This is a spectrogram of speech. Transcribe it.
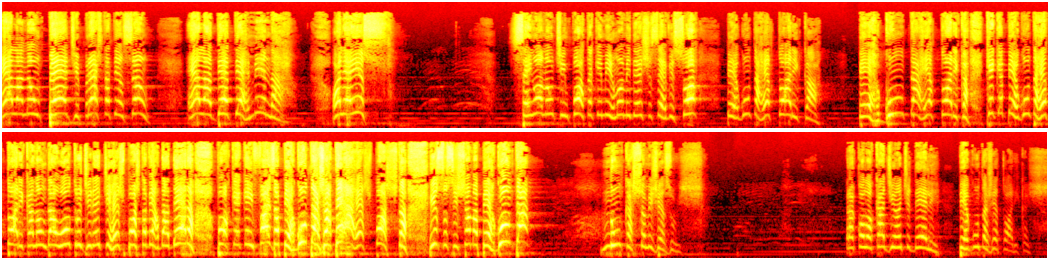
Ela não pede, presta atenção, ela determina. Olha isso. Senhor, não te importa que minha irmã me deixe servir só? Pergunta retórica. Pergunta retórica. O que, que é pergunta retórica? Não dá o outro direito de resposta verdadeira, porque quem faz a pergunta já tem a resposta. Isso se chama pergunta. Nunca chame Jesus para colocar diante dele perguntas retóricas.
